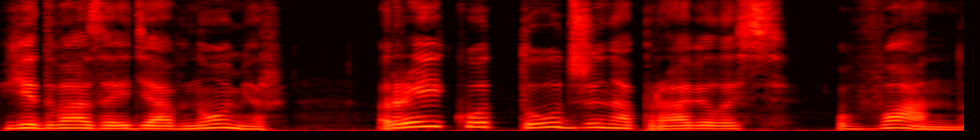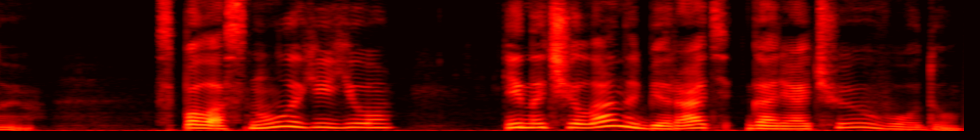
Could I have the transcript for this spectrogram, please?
Едва зайдя в номер, Рейко тут же направилась в ванную, сполоснула ее и начала набирать горячую воду.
